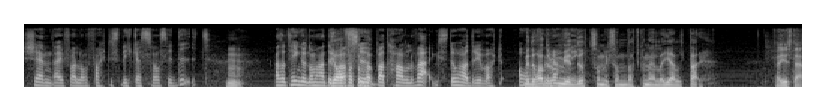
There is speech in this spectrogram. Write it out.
kända ifall de faktiskt lyckats ta sig dit. mm. Alltså tänk om de hade Ja, bara stupat halvvägs. Då hade det ju varit Men då hade de ju dött som liksom nationella hjältar. Ja just det,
